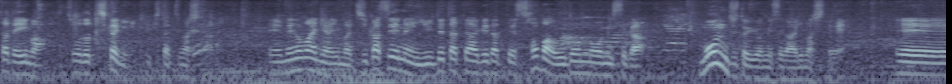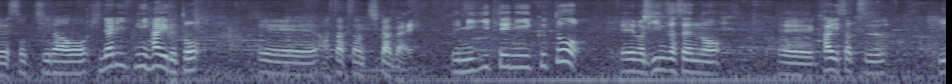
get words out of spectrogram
さて今ちょうど地下に行き立ちました、えー目の前には今自家製麺茹でたて揚げたてそばうどんのお店がもんじゅというお店がありまして、えーそちらを左に入ると、えー浅草の地下街。で右手に行くと、えーま銀座線の、えー改札入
